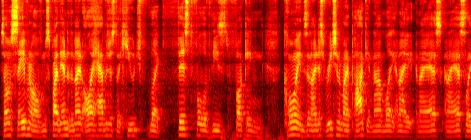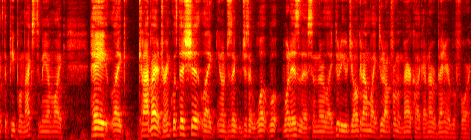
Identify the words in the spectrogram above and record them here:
So I was saving all of them. So by the end of the night, all I have is just a huge like fist full of these fucking coins, and I just reach into my pocket and I'm like, and I and I ask and I ask like the people next to me, I'm like, hey, like, can I buy a drink with this shit? Like, you know, just like, just like, what, what, what is this? And they're like, dude, are you joking? I'm like, dude, I'm from America. Like, I've never been here before.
